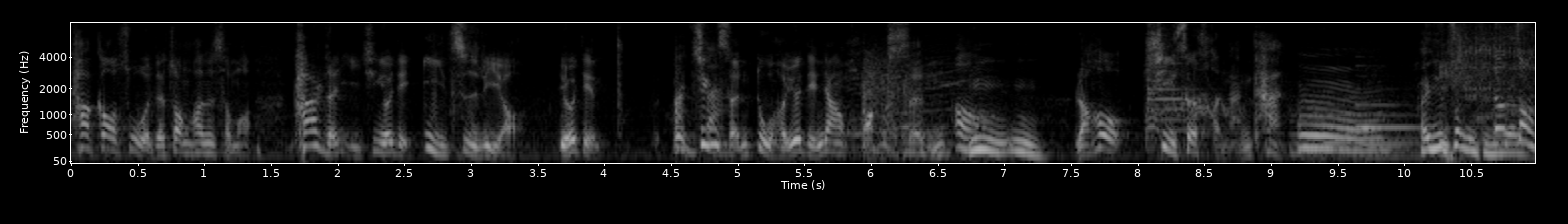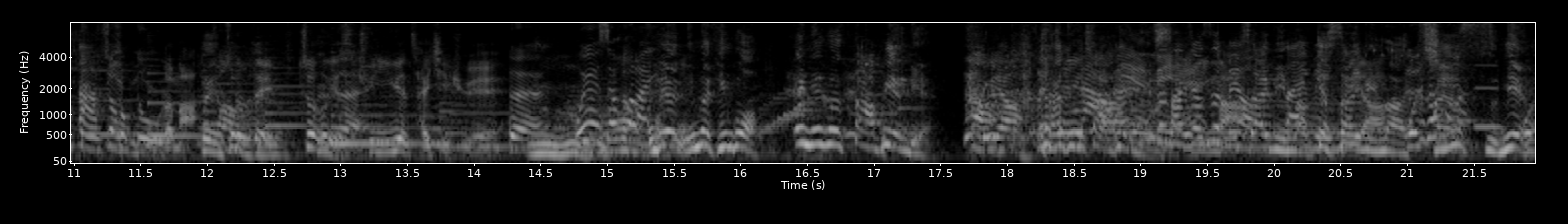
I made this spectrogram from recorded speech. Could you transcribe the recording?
他告诉我的状况是什么？他人已经有点意志力哦，有点精神度哈，有点像恍神。嗯嗯。然后气色很难看。嗯。已经中毒都中大中毒了嘛？对，对不对？最后也是去医院才解决。对，我也是后来。你有你有没有听过？哎，那个大变脸。对呀，他就是大便脸，塞就是没有塞鼻嘛，就塞鼻嘛，急死面嘛。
